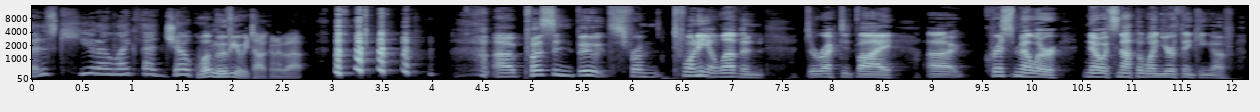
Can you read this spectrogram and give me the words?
That is cute. I like that joke. What movie are we talking about? uh, Puss in Boots from 2011, directed by uh, Chris Miller. No, it's not the one you're thinking of.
